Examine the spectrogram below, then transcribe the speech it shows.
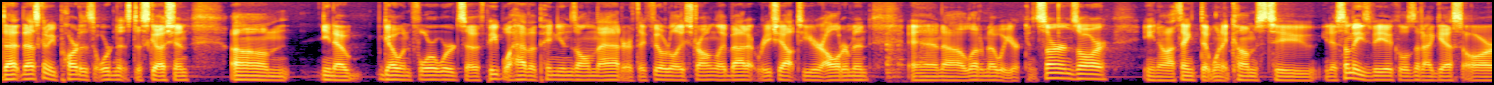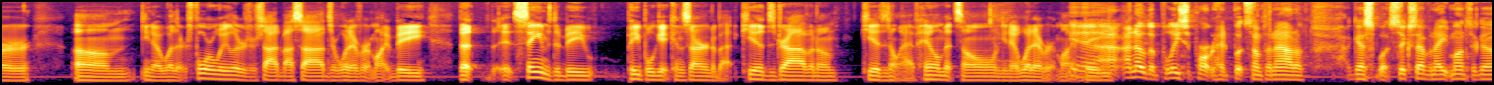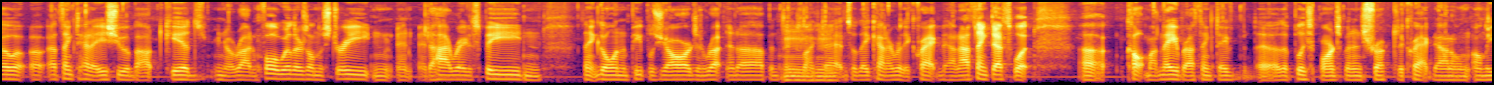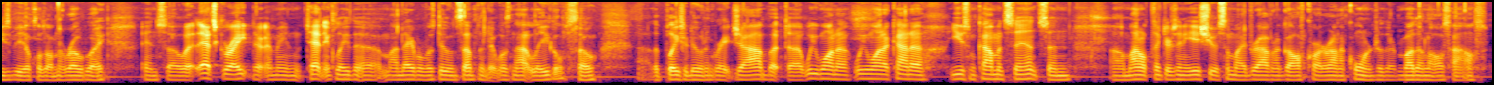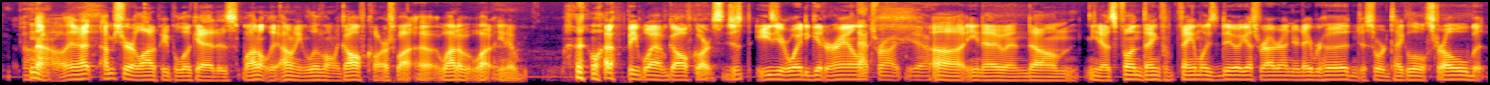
that that's going to be part of this ordinance discussion. Um, you know, going forward. So if people have opinions on that, or if they feel really strongly about it, reach out to your alderman and uh, let them know what your concerns are. You know, I think that when it comes to you know some of these vehicles that I guess are, um, you know, whether it's four wheelers or side by sides or whatever it might be, that it seems to be people get concerned about kids driving them. Kids don't have helmets on, you know, whatever it might be. yeah, I, I know the police department had put something out of, I guess what six, seven, eight months ago. Uh, I think they had an issue about kids, you know, riding four wheelers on the street and, and at a high rate of speed and think going in people's yards and rutting it up and things like that. And so they kind of really cracked down. And I think that's what uh, caught my neighbor. I think they've uh, the police department's been instructed to crack down on, on these vehicles on the roadway, and so uh, that's great. I mean, technically, the, my neighbor was doing something that was not legal, so uh, the police are doing a great job. But uh, we want to we want to kind of use some common sense, and um, I don't think there's any issue with somebody driving a golf cart around the corner to their mother-in-law's house. Uh, No, and I, I'm sure a lot of people look at it as, well, I don't, I don't even live on a golf course. Why, uh, why do, why, you know, why do people have golf carts? It's just easier way to get around. That's right. Yeah. Uh, you know, and um, you know, it's a fun thing for families to do, I guess, right around your neighborhood and just sort of take a little stroll, but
